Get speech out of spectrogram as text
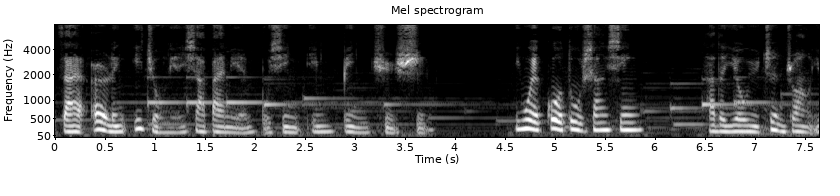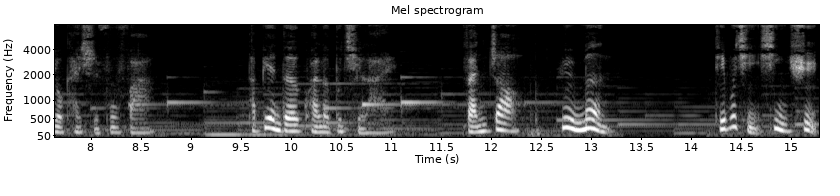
在二零一九年下半年不幸因病去世。因为过度伤心，他的忧郁症状又开始复发，他变得快乐不起来，烦躁、郁闷，提不起兴趣，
